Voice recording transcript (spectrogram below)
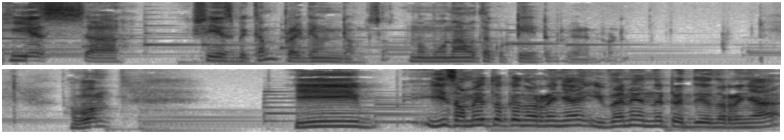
he's she's become pregnant also നമ്മൾ മൂന്നാമത്തെ കുട്ടിയായിട്ട് പ്രഗ്നന്റ് അപ്പം ഈ ഈ സമയത്തൊക്കെ എന്ന് പറഞ്ഞു കഴിഞ്ഞാൽ ഇവനെ എന്നിട്ട് എന്ത് ചെയ്യുന്ന പറഞ്ഞു കഴിഞ്ഞാൽ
